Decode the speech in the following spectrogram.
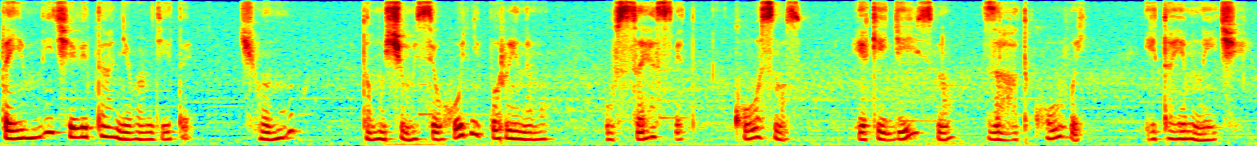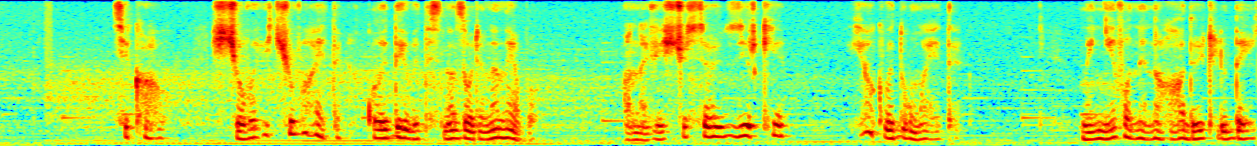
Таємниче вітання вам, діти. Чому? Тому що ми сьогодні поринемо у Всесвіт, космос, який дійсно загадковий і таємничий. Цікаво, що ви відчуваєте, коли дивитесь на зоряне небо? А навіщо сяють зірки? Як ви думаєте? Мені вони нагадують людей.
